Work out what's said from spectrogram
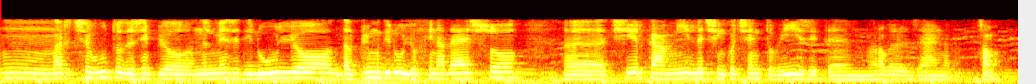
um, ha, ricevuto ad esempio nel mese di luglio, dal primo di luglio fino adesso, eh, circa 1500 visite, una roba del genere, insomma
